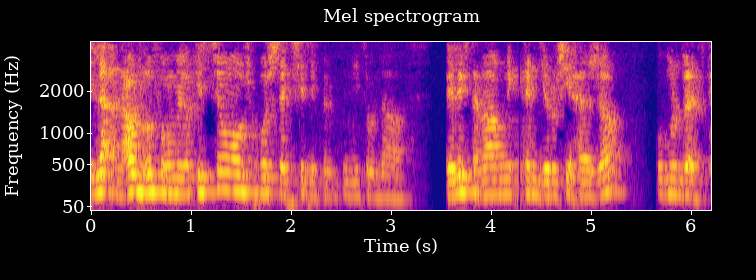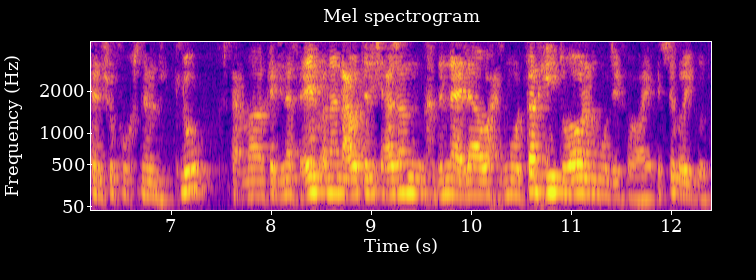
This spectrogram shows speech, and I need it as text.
لا نعاود نغفرمي la question ونشوف واش داكشي اللي فهمتني ولا قال لك زعما ملي كنديرو شي حاجة ومن بعد كنشوفو خصنا نبدلو. زعما كتجينا صعيب أننا عاوتاني شي حاجة خدمنا عليها واحد المده نحيدوها ولا نموديفوها هي هادشي بغا يقول.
